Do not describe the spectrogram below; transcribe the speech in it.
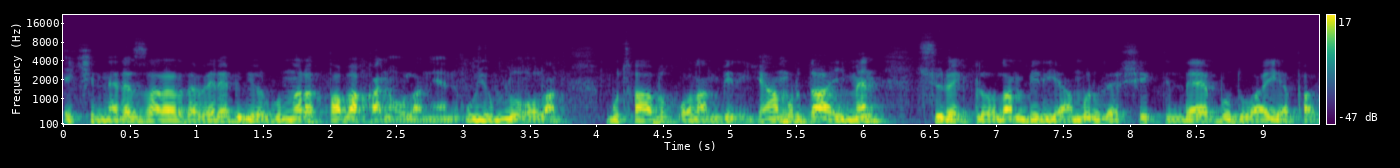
ekinlere zarar da verebiliyor. Bunlara tabakan olan yani uyumlu olan, mutabık olan bir yağmur daimen sürekli olan bir yağmur ver şeklinde bu duayı yapar.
